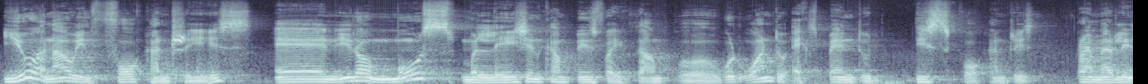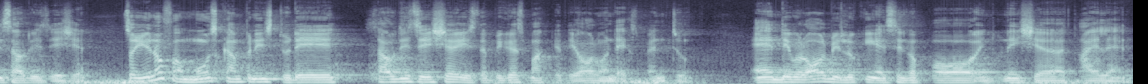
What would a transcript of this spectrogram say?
you are now in four countries, and you know most Malaysian companies, for example, would want to expand to these four countries, primarily in Southeast Asia. So you know, for most companies today, Southeast Asia is the biggest market they all want to expand to, and they will all be looking at Singapore, Indonesia, Thailand.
